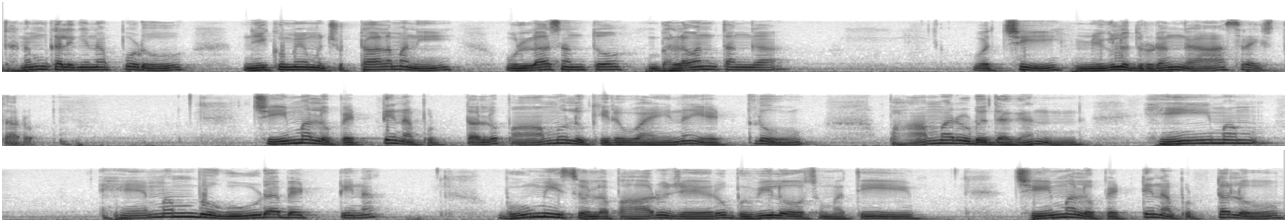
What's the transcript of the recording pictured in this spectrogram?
ధనం కలిగినప్పుడు నీకు మేము చుట్టాలమని ఉల్లాసంతో బలవంతంగా వచ్చి మిగులు దృఢంగా ఆశ్రయిస్తారు. చీమలు పెట్టిన పుట్టలు పాములు కిరువైన ఎట్లు పామరుడు దగన్ హేమం హేమంబు గూడబెట్టిన భూమిసుల పారుజేరు భువిలో సుమతి. చీమలు పెట్టిన పుట్టలు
